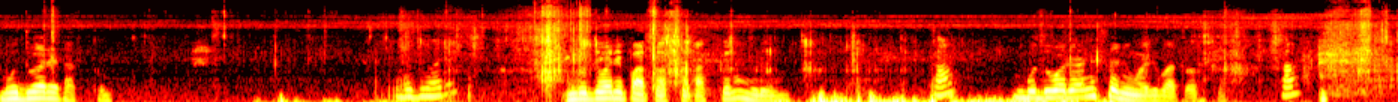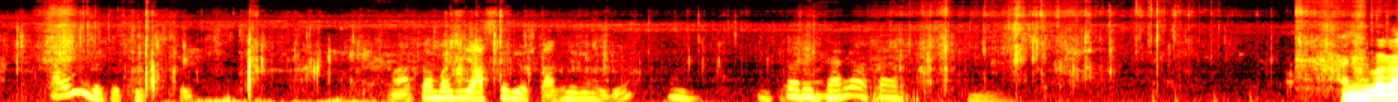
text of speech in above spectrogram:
बुधवारी टाकतो. बुधवारी? बुधवारी पाच वाजता टाकतो ना व्हिडिओ. बुधवारी आणि शनिवारी पाच वाजता. का? टाईम देतो ठीक मग आता मध्ये जास्त दिवस टाकले नाही व्हिडिओ करीत जा ना आणि बघा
